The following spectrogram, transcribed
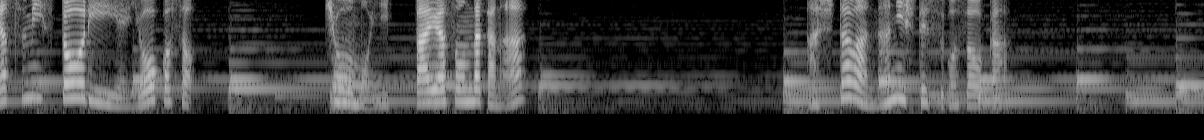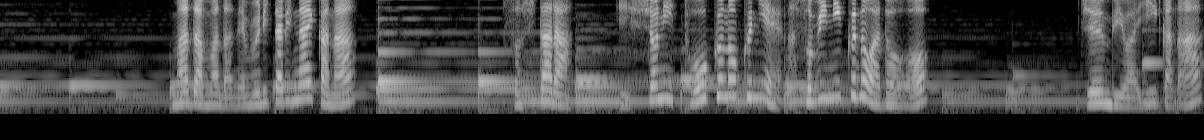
やすみストーリーへようこそ。今日もいっぱい遊んだかな？明日は何して過ごそうか？まだまだ眠り足りないかな？そしたら一緒に遠くの国へ遊びに行くのはどう？準備はいいかな？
